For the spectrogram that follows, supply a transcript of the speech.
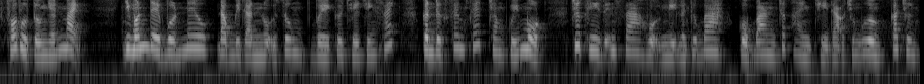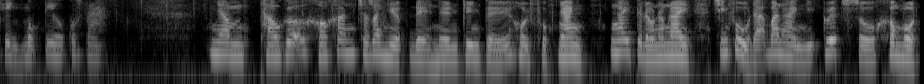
Phó Thủ tướng nhấn mạnh, những vấn đề vừa nêu, đặc biệt là nội dung về cơ chế chính sách, cần được xem xét trong quý 1 trước khi diễn ra hội nghị lần thứ ba của Ban chấp hành chỉ đạo Trung ương các chương trình mục tiêu quốc gia. Nhằm tháo gỡ khó khăn cho doanh nghiệp để nền kinh tế hồi phục nhanh, ngay từ đầu năm nay, chính phủ đã ban hành nghị quyết số 01.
